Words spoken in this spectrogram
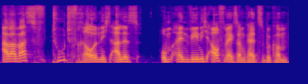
Aber was tut Frau nicht alles, um ein wenig Aufmerksamkeit zu bekommen?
